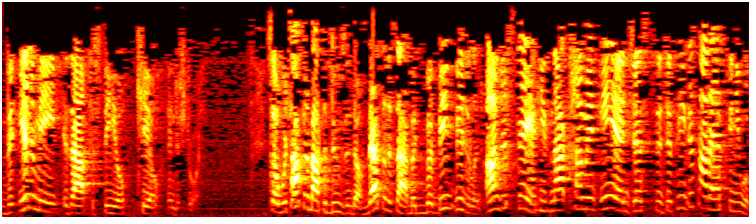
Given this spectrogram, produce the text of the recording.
the enemy is out to steal, kill, and destroy. So we're talking about the do's and don'ts. That's on the side, but but be vigilant. Understand, he's not coming in just to just. He's just not asking you a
